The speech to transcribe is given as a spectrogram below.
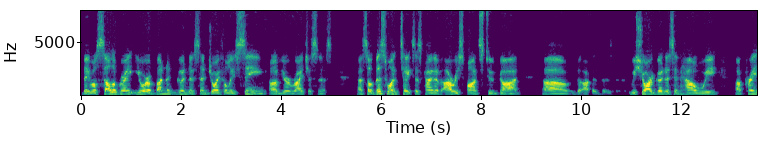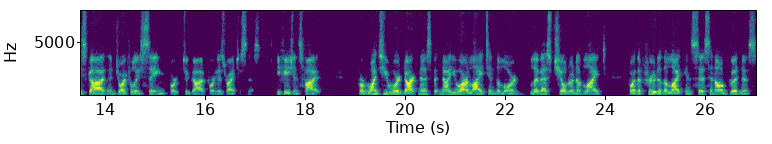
they will celebrate your abundant goodness and joyfully sing of your righteousness. Uh, so this one takes as kind of our response to God. Uh, the, uh, the, we show our goodness in how we uh, praise God and joyfully sing for, to God for his righteousness. Ephesians 5. For once you were darkness, but now you are light in the Lord. Live as children of light. For the fruit of the light consists in all goodness,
